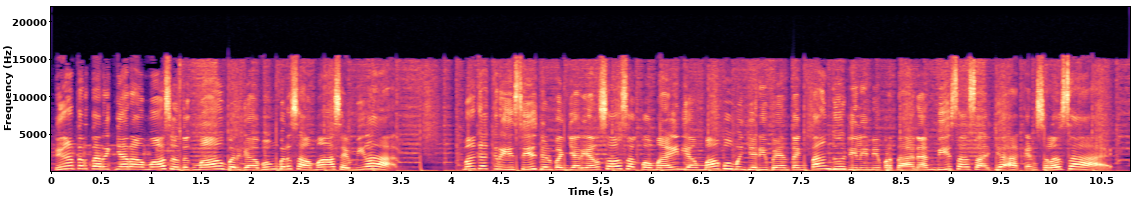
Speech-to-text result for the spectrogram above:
Dengan tertariknya Ramos untuk mau bergabung bersama AC Milan, maka krisis dan pencarian sosok pemain yang mampu menjadi benteng tangguh di lini pertahanan bisa saja akan selesai.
